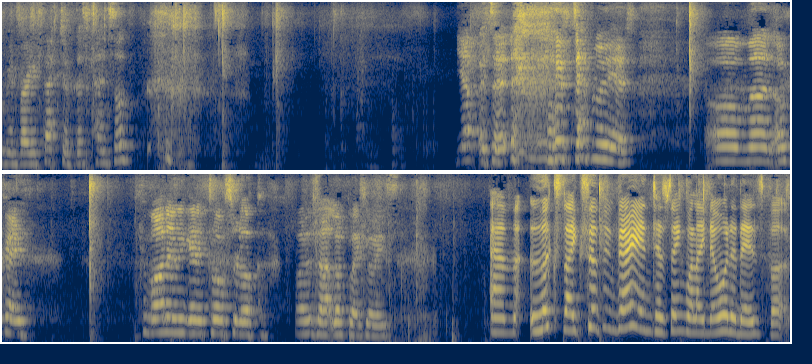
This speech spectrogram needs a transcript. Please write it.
Proving very effective, this pencil. yep, it's it. it's definitely it. Oh man, okay. Come on in and get a closer look. What does that look like, Louise? Um, looks like something very interesting. Well, I know what it is, but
